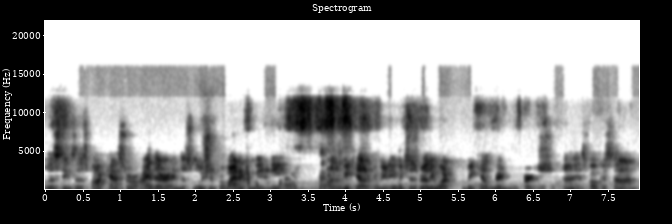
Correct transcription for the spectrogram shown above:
listening to this podcast who are either in the solution provider community or the retailer community, which is really what Retail Perch uh, is focused on.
